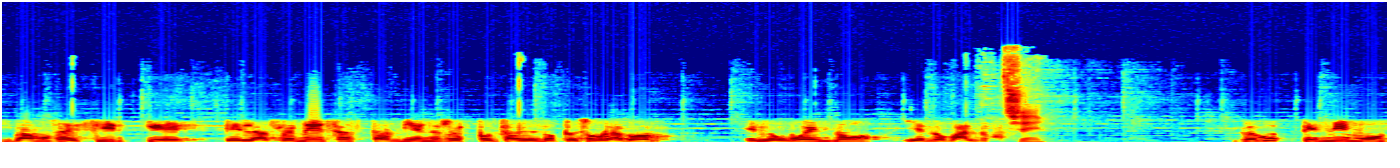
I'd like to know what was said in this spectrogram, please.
y vamos a decir que de las remesas también es responsable López Obrador en lo bueno y en lo malo. Sí. Luego tenemos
